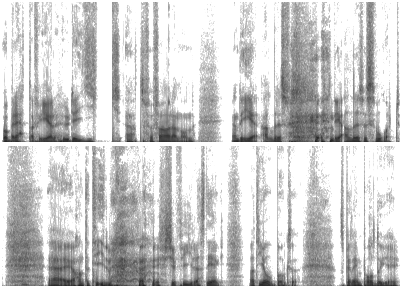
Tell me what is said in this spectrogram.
och berätta för er hur det gick att förföra någon. Men det är alldeles för, det är alldeles för svårt. Eh, jag har inte tid med 24 steg. Jag har ett jobb också. Spela in podd och grejer.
